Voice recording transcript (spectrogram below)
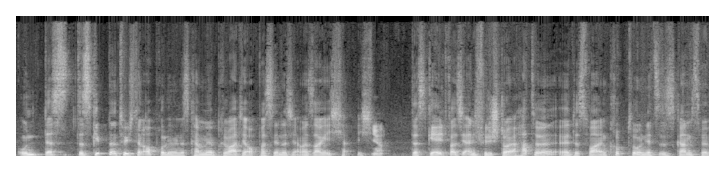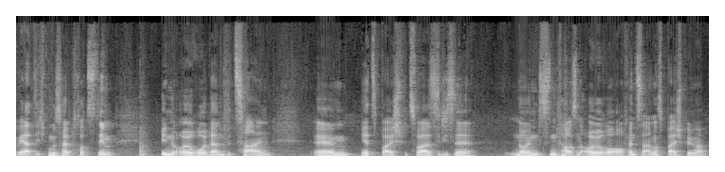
und das, das gibt natürlich dann auch Probleme. Das kann mir privat ja auch passieren, dass ich einmal sage, ich, ich, ja. das Geld, was ich eigentlich für die Steuer hatte, äh, das war in Krypto und jetzt ist es gar nichts mehr wert. Ich muss halt trotzdem in Euro dann bezahlen. Ähm, jetzt beispielsweise diese 19.000 Euro, auch wenn es ein anderes Beispiel war.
